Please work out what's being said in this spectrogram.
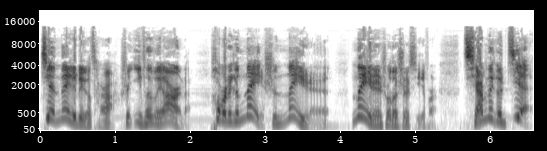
贱内这个词儿啊是一分为二的，后边这个内是内人，内人说的是媳妇儿，前面那个贱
